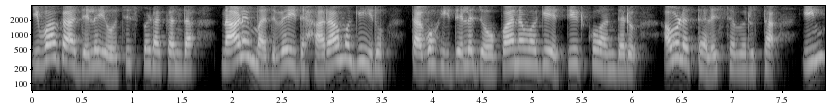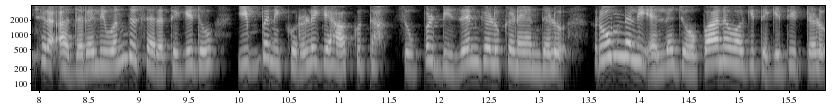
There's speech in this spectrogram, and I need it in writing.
ಇವಾಗ ಅದೆಲ್ಲ ಯೋಚಿಸ್ಬೇಡಕಂದ ನಾಳೆ ಮದುವೆ ಇದೆ, ಆರಾಮಾಗಿ ಇರು. ತಗೋ, ಇದೆಲ್ಲ ಜೋಪಾನವಾಗಿ ಎತ್ತಿಡ್ಕೊ ಅಂದರು. ಅವಳ ತಲೆ ಸವರುತ್ತಾ. ಇಂಚರ ಅದರಲ್ಲಿ ಒಂದು ಸರ ತೆಗೆದು ಇಬ್ಬನಿ ಕೊರಳಿಗೆ ಹಾಕುತ್ತಾ. ಸೂಪರ್ ಡಿಸೈನ್ಗಳು ಕಣೆ ಅಂದಳು. ರೂಮ್ನಲ್ಲಿ ಎಲ್ಲ ಜೋಪಾನವಾಗಿ ತೆಗೆದಿಟ್ಟಳು.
